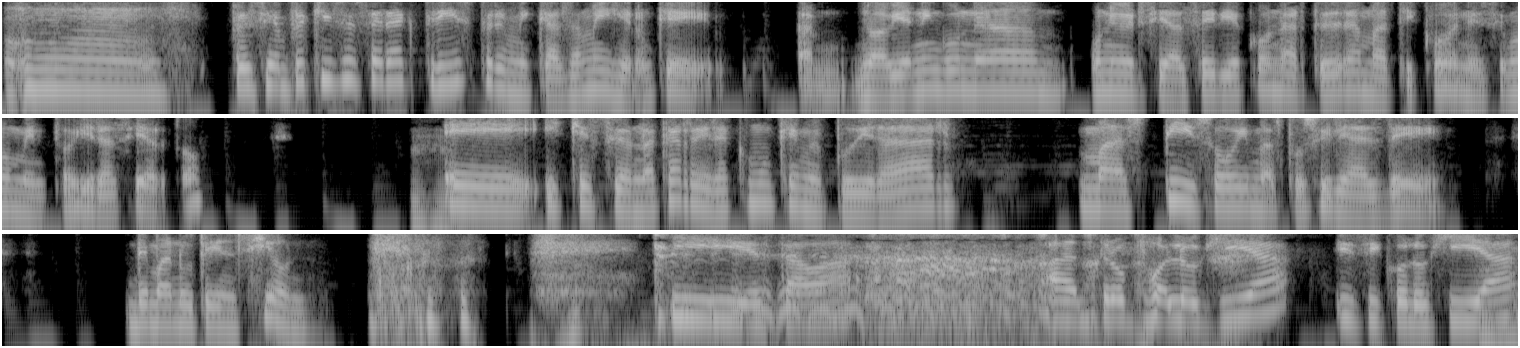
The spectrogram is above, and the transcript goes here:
Mm, pues siempre quise ser actriz, pero en mi casa me dijeron que no había ninguna universidad seria con arte dramático en ese momento, y era cierto. Eh, y que estudiar una carrera como que me pudiera dar más piso y más posibilidades de, de manutención. y estaba antropología y psicología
